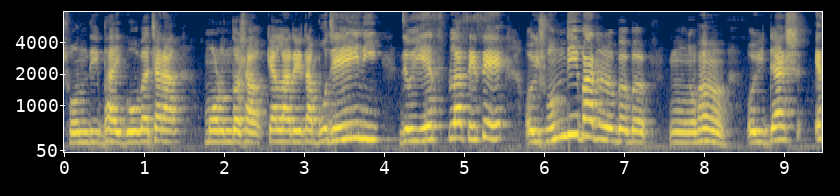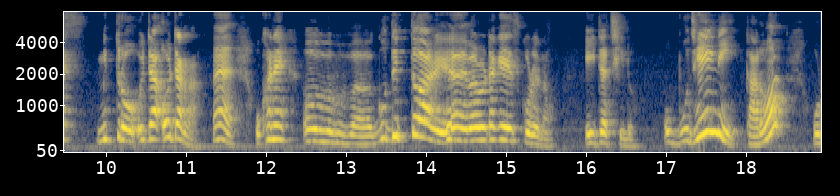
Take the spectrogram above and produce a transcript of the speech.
সন্দীপ ভাই, গো বেচারা, মরণ দশা কেলার এটা বোঝেইনি যে ওই এস প্লাস এসে ওই সন্দীপ আর হ্যাঁ ওই ড্যাশ এস মিত্র, ওইটা ওইটা না হ্যাঁ? ওখানে গুদীপ্ত আর হ্যাঁ এবার ওটাকে এস করে নাও। এইটা ছিল। ও বোঝেইনি কারণ ওর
